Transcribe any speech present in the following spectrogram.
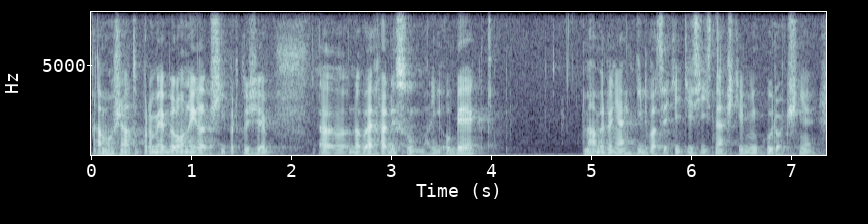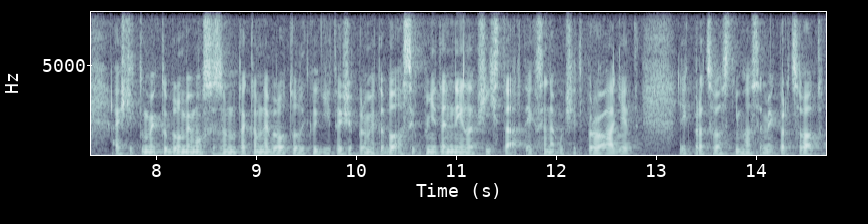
a možná to pro mě bylo nejlepší, protože e, Nové hrady jsou malý objekt, Máme do nějakých 20 tisíc návštěvníků ročně a ještě k tomu, jak to bylo mimo sezonu, tak tam nebylo tolik lidí, takže pro mě to byl asi úplně ten nejlepší start, jak se naučit provádět, jak pracovat s tím hlasem, jak pracovat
